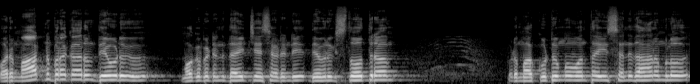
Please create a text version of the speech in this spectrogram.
వారి మాటను ప్రకారం దేవుడు మగబిడ్డని దయచేశాడండి. దేవునికి స్తోత్రం. ఇప్పుడు మా కుటుంబం అంతా ఈ సన్నిధానంలో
